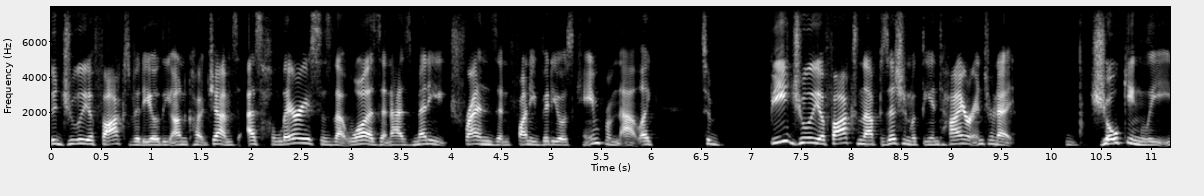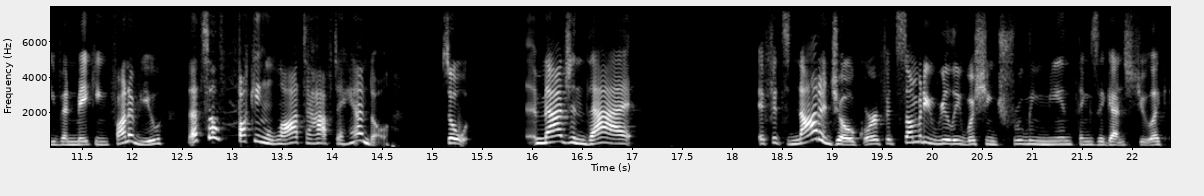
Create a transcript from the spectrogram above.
the Julia Fox video, The Uncut Gems, as hilarious as that was, and as many trends and funny videos came from that, like to be Julia Fox in that position with the entire internet jokingly even making fun of you, that's a fucking lot to have to handle. So imagine that if it's not a joke or if it's somebody really wishing truly mean things against you. Like,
